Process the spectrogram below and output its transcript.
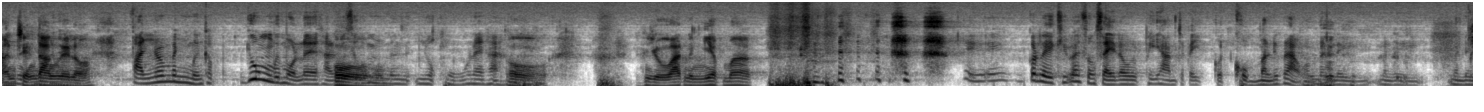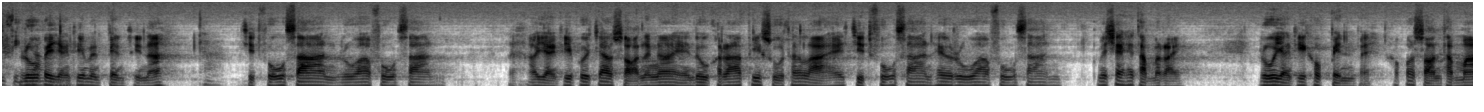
ฝันเสียงดังเลยเหรอ ฝันแล้วมันเหมือนกับยุ่งไปหมดเลยค่ะโอ้รู้สึกว่ามันมันหนวกหูเลยค่ะ โอ้อยู่วัดมันเงียบมากเอ๊ะก็เลยคิดว่าสงสัยเราพยายามจะไปกดข่มมันหรือเปล่าว่ามันเลยมันเลยมันเลยเสียงดัรู้ไปอย่างที่มันเป็นสินะค่ะจิตฟุ้งซ่านรู้ว่าฟุ้งซ่านนะเอาอย่างที่พระเจ้าสอนนะง่าย ดูกราภิกษุทั้งหลาย จิตฟุ้งซ่านให้รู้ว่าฟุ้งซ่าน ไม่ใช่ให้ทำอะไร รู้อย่างที่เขาเป็นไป เขาก็สอนธรรมะ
